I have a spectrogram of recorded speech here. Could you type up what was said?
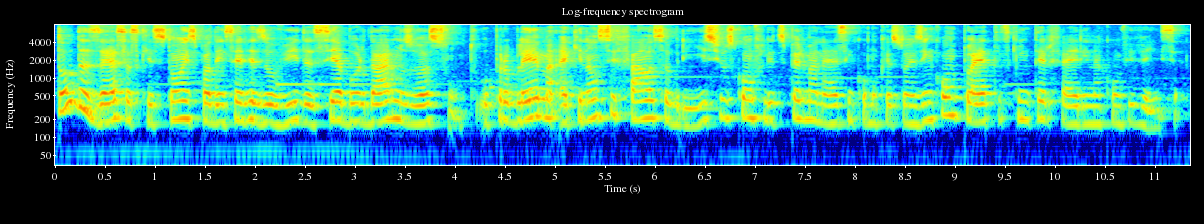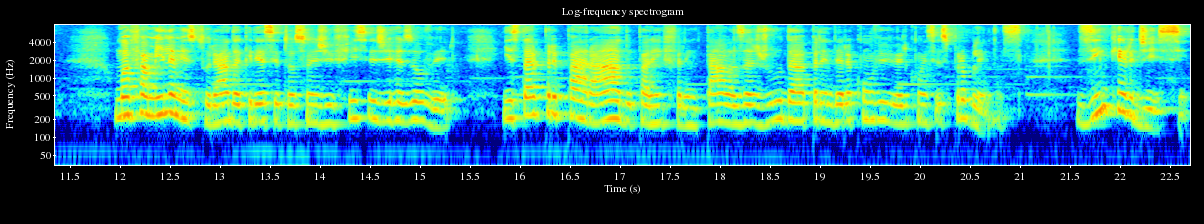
todas essas questões podem ser resolvidas se abordarmos o assunto. O problema é que não se fala sobre isso e os conflitos permanecem como questões incompletas que interferem na convivência. Uma família misturada cria situações difíceis de resolver e estar preparado para enfrentá-las ajuda a aprender a conviver com esses problemas. Zinker disse:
